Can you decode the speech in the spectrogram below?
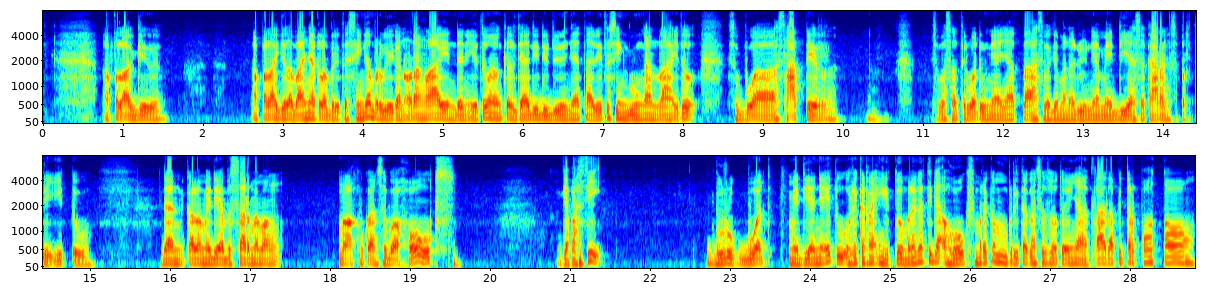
Apalagi apalagi lah banyak lah berita sehingga merugikan orang lain. Dan itu memang terjadi di dunia nyata. Itu singgungan lah. Itu sebuah satir. Sebuah satir buat dunia nyata. Sebagaimana dunia media sekarang seperti itu. Dan kalau media besar memang melakukan sebuah hoax ya pasti buruk buat medianya itu. Oleh karena itu mereka tidak hoax. Mereka memberitakan sesuatu yang nyata tapi terpotong.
